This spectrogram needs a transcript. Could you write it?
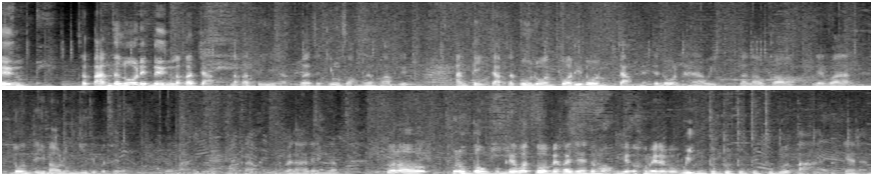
ดึงสตันสโลนิดนึงแล้วก็จับแล้วก็ตีครับ เปิดสกิล2เพิ่มความอึด อันติจับศัตรูโดนตัวที่โดนจับเนี่ยจะโดน 5 วิ แล้วเราก็เรียกว่าโดนตีเบาลง 20% มาณนะครับเวลาเล่นครับตัวเราพูดตรงๆผมเรียกว่าตัวไม่ค่อยใช้สมองเยอะเวลามาวิ่งทุบๆๆๆๆตัวตายแค่นั้น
